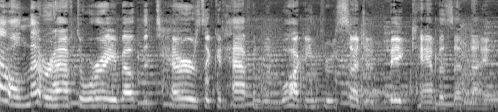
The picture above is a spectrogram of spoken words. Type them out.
Now I'll never have to worry about the terrors that could happen when walking through such a big campus at night.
